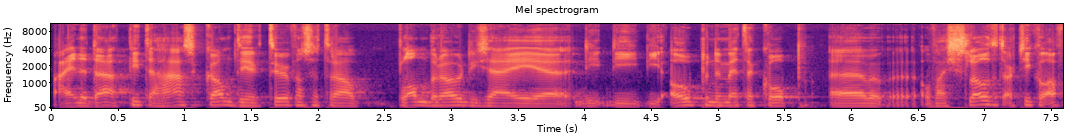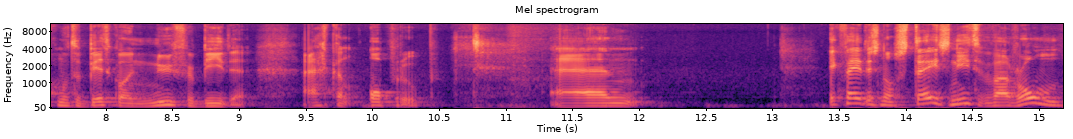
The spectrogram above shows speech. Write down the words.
Maar inderdaad, Pieter Hazekamp, directeur van Centraal Planbureau, die zei, die, die, die opende met de kop, of hij sloot het artikel af, moeten Bitcoin nu verbieden. Eigenlijk een oproep. En ik weet dus nog steeds niet waarom.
